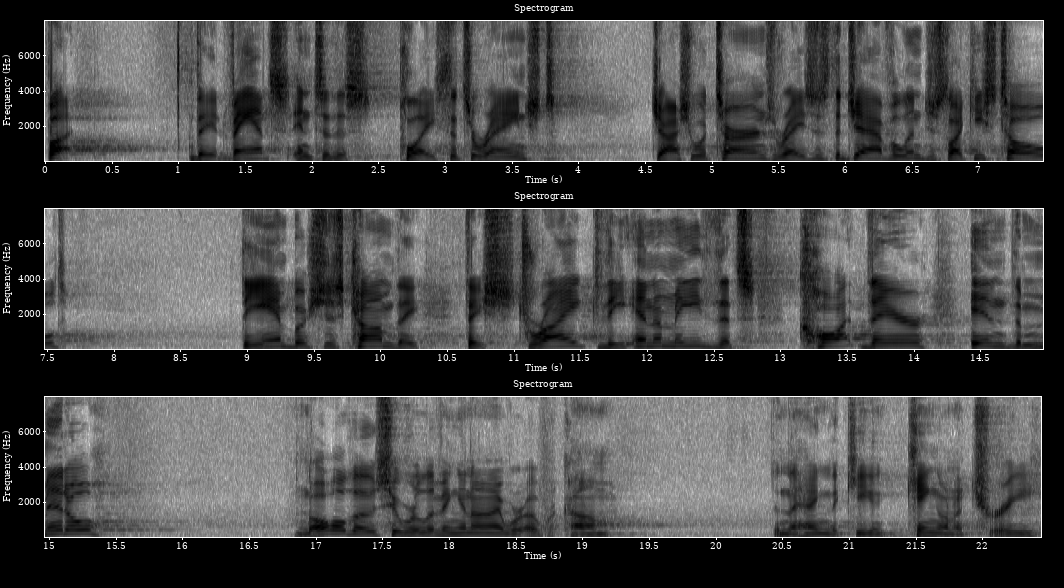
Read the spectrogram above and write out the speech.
But they advance into this place that's arranged. Joshua turns, raises the javelin, just like he's told. The ambushes come, they they strike the enemy that's caught there in the middle. And all those who were living in Ai were overcome. Then they hang the king on a tree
